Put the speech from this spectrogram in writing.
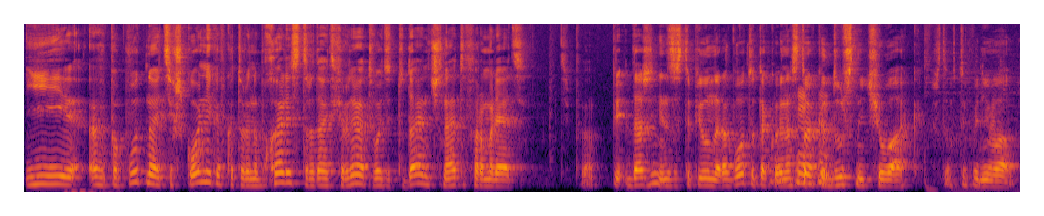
И э, попутно этих школьников, которые набухались, страдают херней, отводит туда и начинает оформлять. Типа, даже не заступил на работу, такой настолько душный чувак, чтобы ты понимал.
